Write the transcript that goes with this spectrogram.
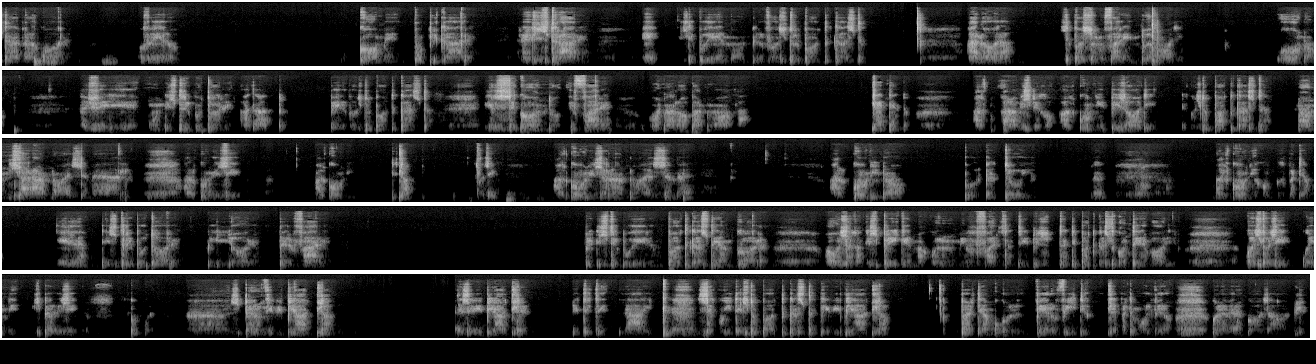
che mi sta davvero a cuore, ovvero come pubblicare, registrare e distribuire il mondo del vostro podcast. Allora, si possono fare in due modi. Uno scegliere un distributore adatto per il vostro podcast. Il secondo è fare una roba nuova. Che intendo? Allora vi spiego alcuni episodi di questo podcast. Non saranno SMR, alcuni sì, alcuni diciamo sì, alcuni saranno SMR, alcuni no, porca troia, alcuni comunque partiamo. Il distributore migliore per fare per distribuire un podcast e ancora ho usato anche Spreaker ma quello non mi fa fare tanti, tanti podcast quanti ne voglio. Questo sì quindi spero di sì. Comunque uh, spero che vi piaccia. E se vi piace mettete like seguite il tuo podcast che vi piaccia partiamo col vero video cioè partiamo col vero con la vera cosa oggi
